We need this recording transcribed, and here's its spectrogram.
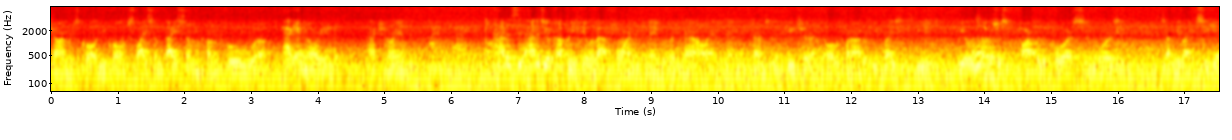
genres called? You call them slice 'em, dice 'em, kung fu, uh, Action oriented. action oriented. How does how does your company feel about porn in the neighborhood now, and, and in terms of the future and all the pornography places? Do you feel as though it's just par for the course, and or is it something you'd like to see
